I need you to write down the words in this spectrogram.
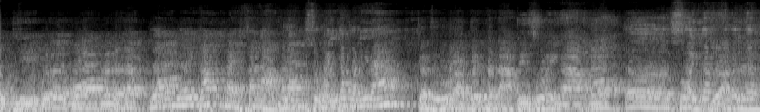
อทุกๆทีมก็เริ่มวอร์มแล้วนะครับ วอร์มเลยครับแหมสนามลองสวยครับวันนี้นะก็ถือว่าเป็นสนามที่สวยงามเนาะเออสวยครับยสอดวยเลครัยบ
